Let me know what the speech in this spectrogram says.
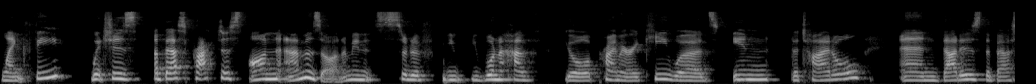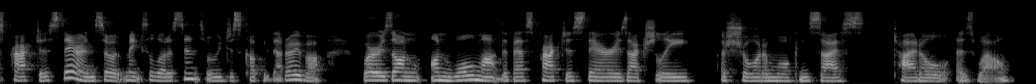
lengthy, which is a best practice on Amazon. I mean, it's sort of you you want to have your primary keywords in the title, and that is the best practice there. And so it makes a lot of sense when we just copy that over. Whereas on on Walmart, the best practice there is actually a shorter, more concise title as well.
